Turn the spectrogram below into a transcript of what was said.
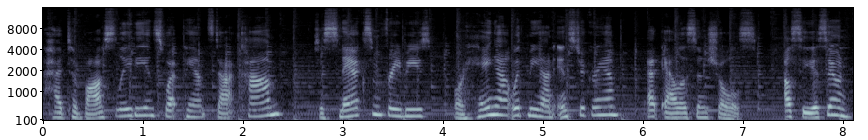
head to bossladyinsweatpants.com to snag some freebies or hang out with me on Instagram at Allison Scholes. I'll see you soon.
